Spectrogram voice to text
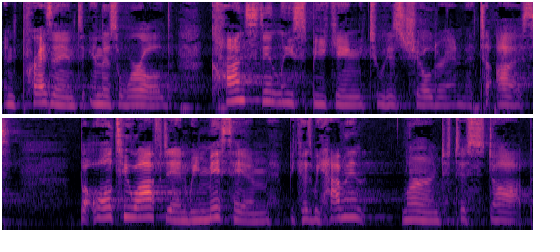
and present in this world, constantly speaking to his children, to us. But all too often we miss him because we haven't learned to stop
